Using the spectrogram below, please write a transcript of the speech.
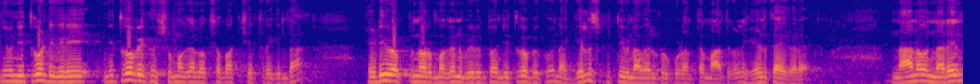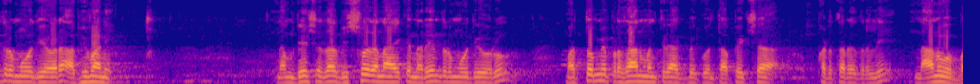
ನೀವು ನಿಂತ್ಕೊಂಡಿದ್ದೀರಿ, ನಿಂತ್ಕೋಬೇಕು ಶಿವಮೊಗ್ಗ ಲೋಕಸಭಾ ಕ್ಷೇತ್ರದಿಂದ. ಯಡಿಯೂರಪ್ಪನವ್ರ ಮಗನ ವಿರುದ್ಧ ನಿಂತ್ಕೋಬೇಕು ನಾವು ಗೆಲ್ಲಿಸ್ಬಿಡ್ತೀವಿ ನಾವೆಲ್ಲರೂ ಕೂಡ ಅಂತ ಮಾತುಗಳು ಹೇಳ್ತಾ ಇದ್ದಾರೆ. ನಾನು ನರೇಂದ್ರ ಮೋದಿಯವರ ಅಭಿಮಾನಿ. ನಮ್ಮ ದೇಶದ ವಿಶ್ವದ ನಾಯಕ ನರೇಂದ್ರ ಮೋದಿಯವರು ಮತ್ತೊಮ್ಮೆ ಪ್ರಧಾನಮಂತ್ರಿ ಆಗಬೇಕು ಅಂತ ಅಪೇಕ್ಷೆ ಪಡ್ತಾರೆ ಅದರಲ್ಲಿ ನಾನು ಒಬ್ಬ.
